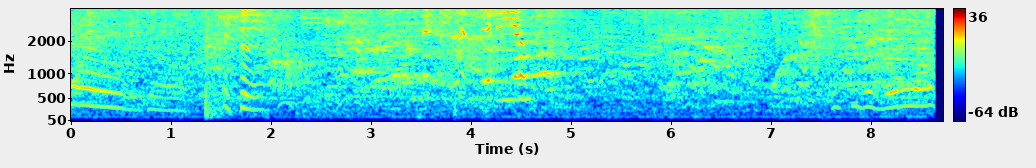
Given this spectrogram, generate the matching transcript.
oh, my God. the video.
